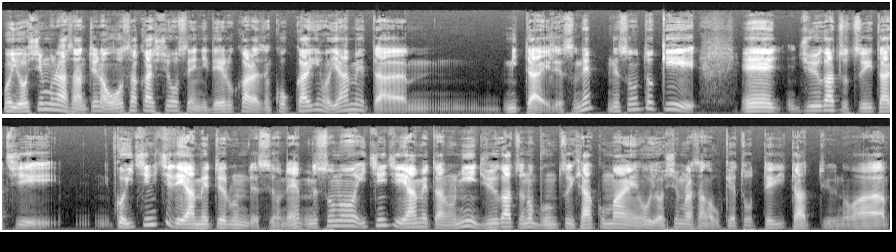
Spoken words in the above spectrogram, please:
これ吉村さんというのは大阪市長選に出るからですね、国会議員を辞めたみたいですね。で、その時、えー、10月1日、これ1日で辞めてるんですよね。で、その1日辞めたのに、10月の文通100万円を吉村さんが受け取っていたっていうのは、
